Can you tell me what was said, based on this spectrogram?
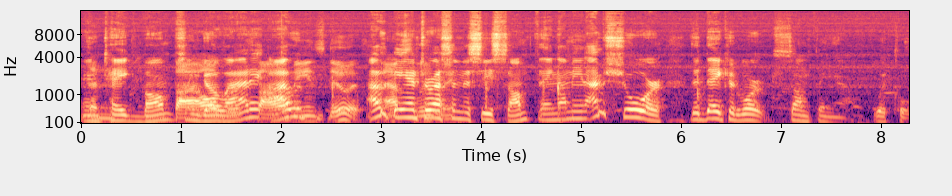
and Then take bumps and go all- at it, I would do it. I would be Absolutely. interested to see something. I mean, I'm sure that they could work something out with Corey.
